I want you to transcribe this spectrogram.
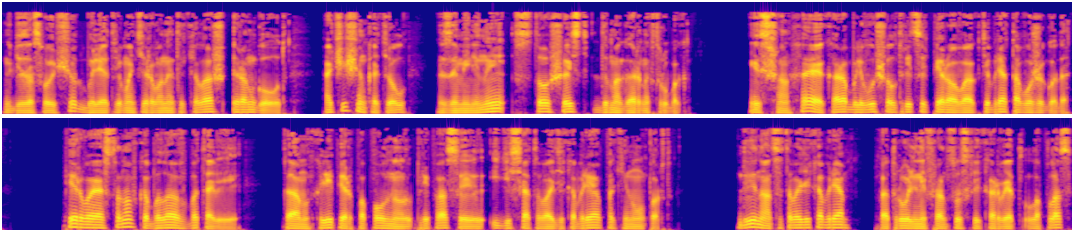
где за свой счет были отремонтированы такелаж и рангоут, очищен котел, заменены 106 дымогарных трубок. Из Шанхая корабль вышел 31 октября того же года. Первая остановка была в Батавии. Там клипер пополнил припасы и 10 декабря покинул порт. 12 декабря патрульный французский корвет «Лаплас»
